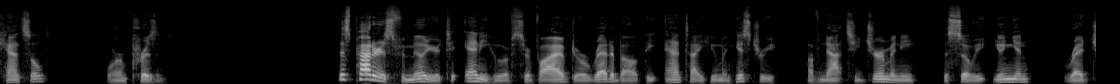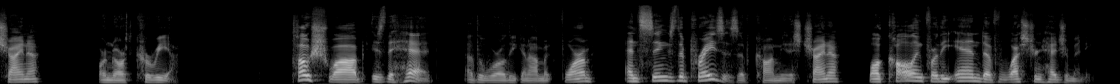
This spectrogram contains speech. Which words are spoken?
cancelled, or imprisoned. This pattern is familiar to any who have survived or read about the anti human history of Nazi Germany, the Soviet Union, Red China, or North Korea. Klaus Schwab is the head of the World Economic Forum and sings the praises of Communist China while calling for the end of Western hegemony.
